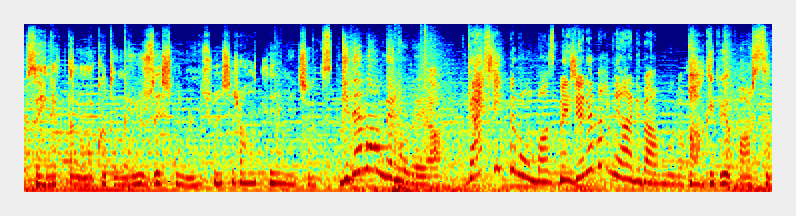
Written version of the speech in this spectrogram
Zeynep denen o kadınla yüzleşmediğin sürece rahatlayamayacaksın. Gidemem ben oraya. Gerçekten olmaz. Beceremem yani ben bunu. Bal gibi yaparsın.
